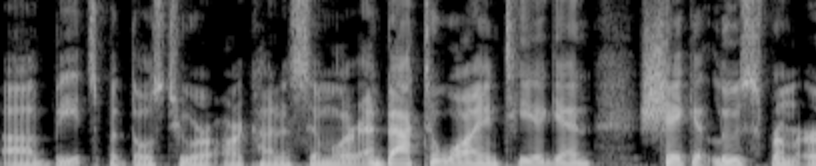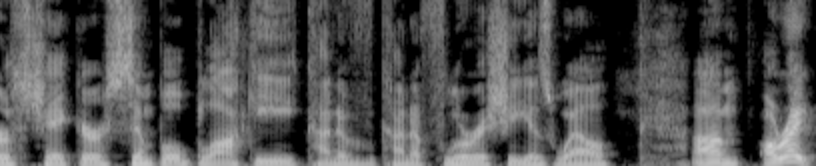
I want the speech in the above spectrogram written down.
uh, beats, but those two are, are kind of similar. And back to Y&T again, Shake It Loose from Earthshaker, simple, blocky, kind of kind of flourishy as well. Um, all right,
